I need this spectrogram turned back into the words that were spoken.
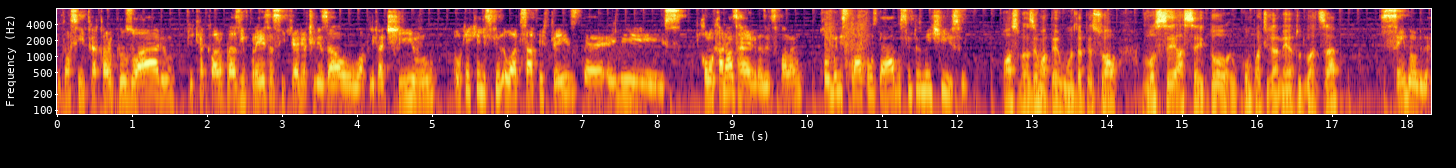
Então, assim, fica claro para o usuário, fica claro para as empresas que querem utilizar o aplicativo. O que, que eles, o WhatsApp fez, é, eles colocaram as regras, eles falaram como eles tratam os dados, simplesmente isso. Posso fazer uma pergunta pessoal? Você aceitou o compartilhamento do WhatsApp? Sem dúvida,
